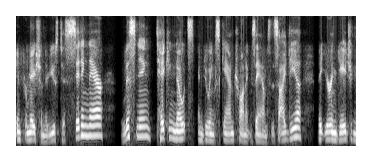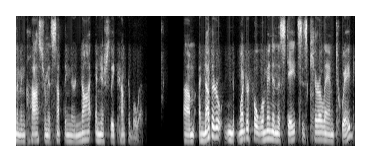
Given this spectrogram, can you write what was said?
information. They're used to sitting there, listening, taking notes, and doing Scantron exams. This idea that you're engaging them in classroom is something they're not initially comfortable with. Um, another wonderful woman in the States is Carol Ann Twigg.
